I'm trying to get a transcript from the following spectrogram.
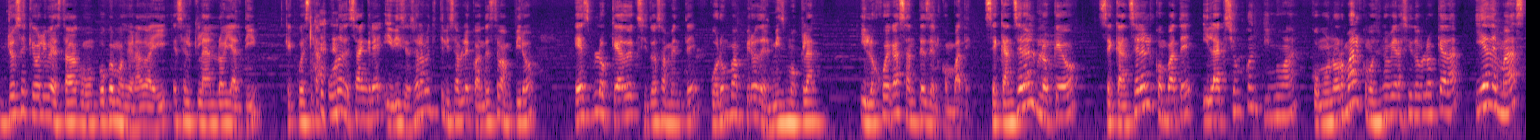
yo sé que Oliver estaba como un poco emocionado ahí es el clan Loyalty, que cuesta uno de sangre y dice solamente utilizable cuando este vampiro es bloqueado exitosamente por un vampiro del mismo clan y lo juegas antes del combate. Se cancela el bloqueo, se cancela el combate y la acción continúa como normal, como si no hubiera sido bloqueada. Y además,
